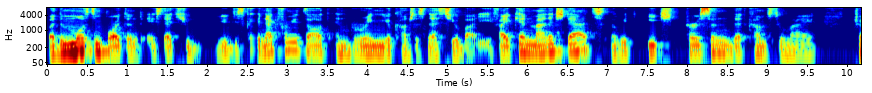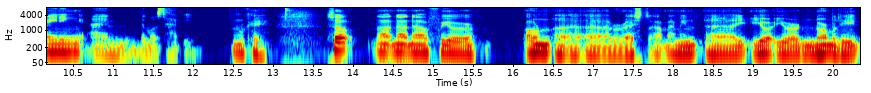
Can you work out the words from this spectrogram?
But the most important is that you you disconnect from your thought and bring your consciousness to your body. If I can manage that uh, with each person that comes to my training, I'm the most happy. Okay, so now now now for your own uh, uh, rest, um, I mean, uh, you're you're normally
